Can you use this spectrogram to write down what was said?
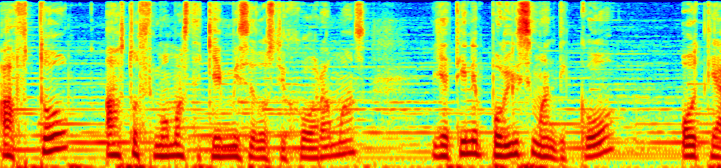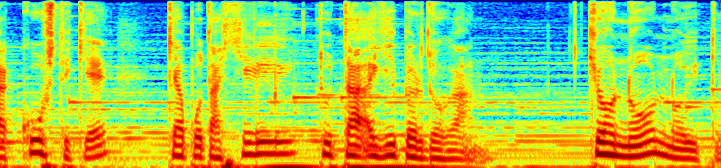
Αυτό ας το θυμόμαστε και εμείς εδώ στη χώρα μας γιατί είναι πολύ σημαντικό ότι ακούστηκε και από τα χείλη του Ταγί Περντογάν και ο νο νοήτο.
